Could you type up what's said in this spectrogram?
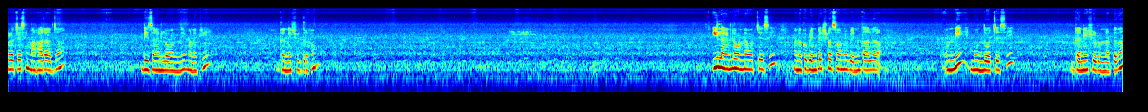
ఇక్కడ వచ్చేసి మహారాజా డిజైన్లో ఉంది మనకి గణేష్ విగ్రహం. ఈ లైన్లో ఉన్న వచ్చేసి మనకు వెంకటేశ్వర స్వామి వెనకాల ఉండి ముందు వచ్చేసి గణేశుడు ఉన్నట్టుగా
